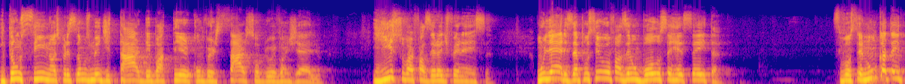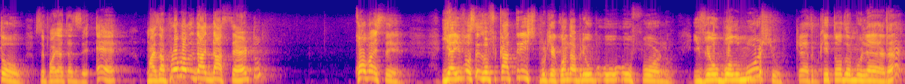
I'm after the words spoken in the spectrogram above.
Então, sim, nós precisamos meditar, debater, conversar sobre o Evangelho. E isso vai fazer a diferença. Mulheres, é possível fazer um bolo sem receita? Se você nunca tentou, você pode até dizer, é, mas a probabilidade de dar certo, qual vai ser? E aí vocês vão ficar tristes, porque quando abrir o, o, o forno e ver o bolo murcho, que é o que toda mulher, né?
